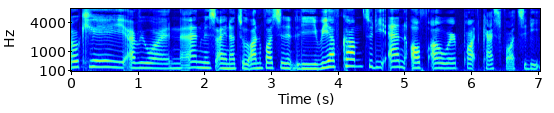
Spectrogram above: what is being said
Okay, everyone, and Miss Aiennatul, unfortunately, we have come to the end of our podcast for today.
